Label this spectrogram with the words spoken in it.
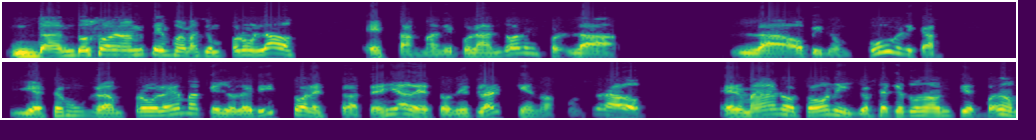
dando solamente información por un lado, estás manipulando la, opinión pública. Y ese es un gran problema que yo le he visto a la estrategia de Tony Clark que no ha funcionado. Hermano Tony, yo sé que tú no entiendes, bueno,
